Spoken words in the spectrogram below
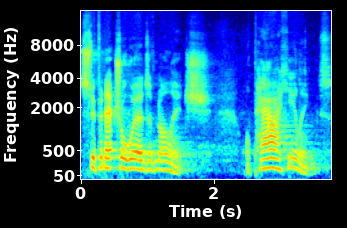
supernatural words of knowledge, or power healings.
